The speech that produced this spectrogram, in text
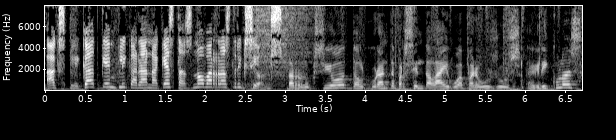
ha explicat què implicaran aquestes noves restriccions. La reducció del 40% de l'aigua per a usos agrícoles,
